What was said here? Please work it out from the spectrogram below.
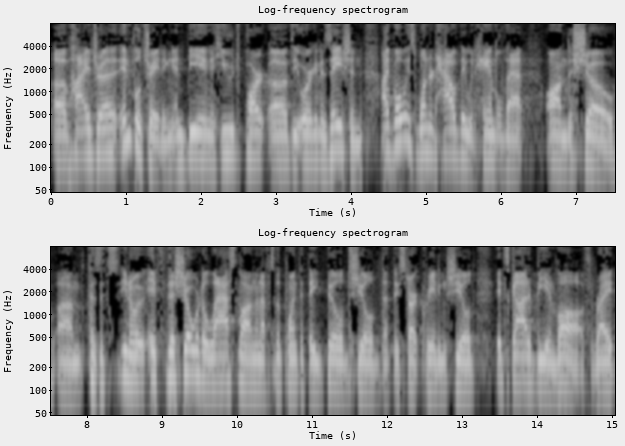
of Hydra infiltrating and being a huge part of the organization. I've always wondered how they would handle that on the show because it's you know if the show were to last long enough to the point that they build shield that they start creating shield it's got to be involved right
